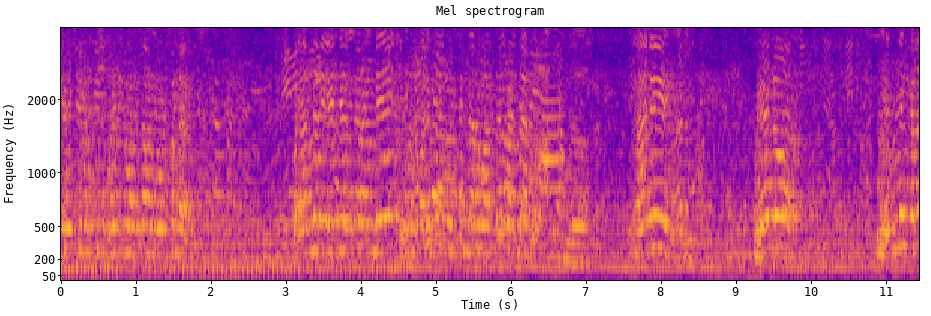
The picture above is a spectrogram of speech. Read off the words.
చర్చలకి గుడికి వస్తామని మొక్కున్నారు. వాళ్ళందరూ ఏం చేస్తారంటే ఇప్పుడు ఫలితాలు వచ్చిన తర్వాత వెళ్తారు. కానీ నేను ఎన్నికల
